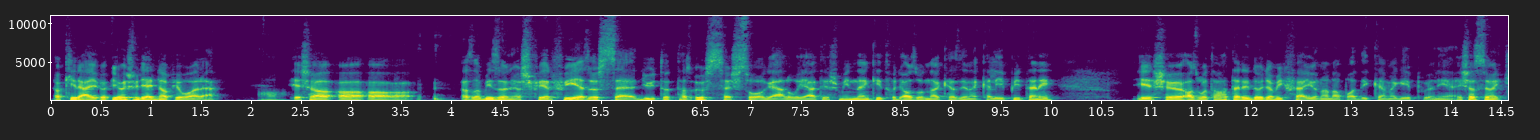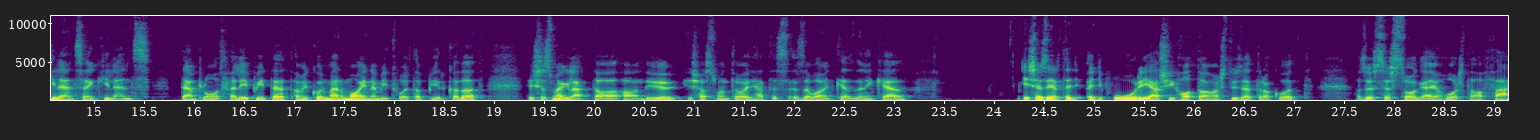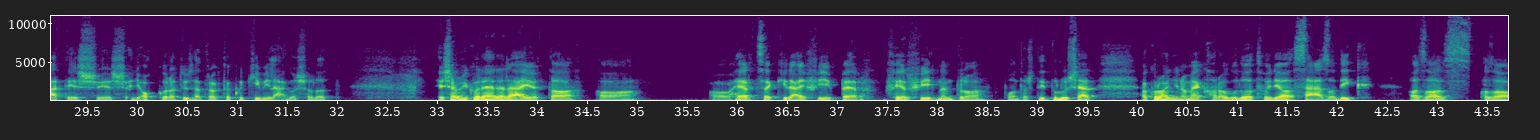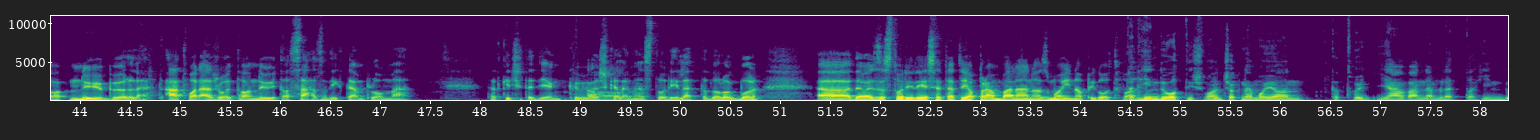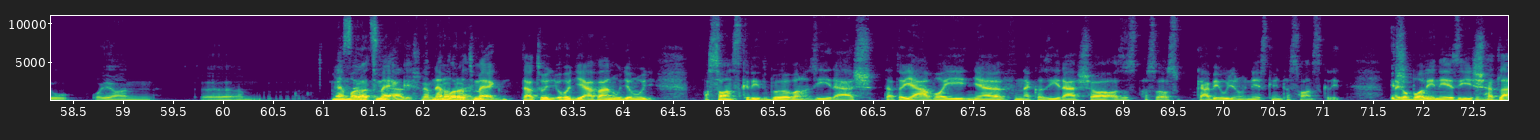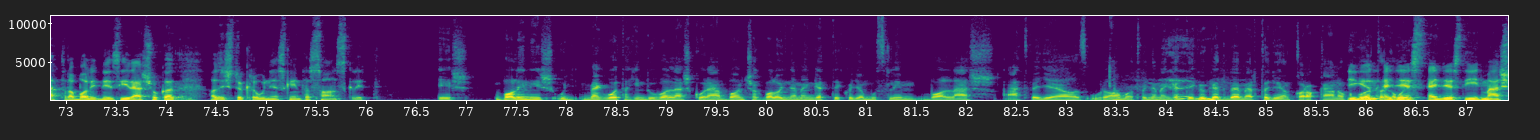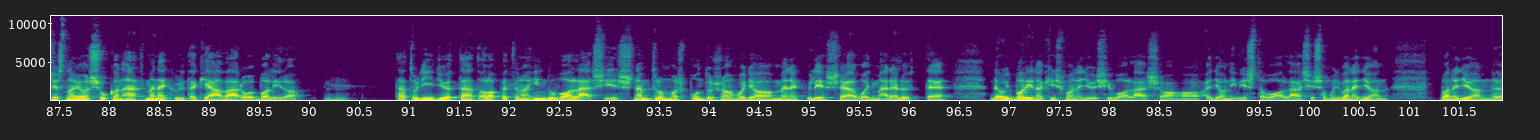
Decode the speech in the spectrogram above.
a király, jó, és hogy egy napja van rá. Aha. És a, a, a, az a bizonyos férfi, ez összegyűjtötte az összes szolgálóját és mindenkit, hogy azonnal kezdjenek el építeni, és az volt a határidő, hogy amíg feljön a nap, addig kell megépülnie. És azt hiszem, hogy 99 templomot felépített, amikor már majdnem itt volt a pirkadat, és ezt meglátta a nő, és azt mondta, hogy hát ez, ezzel valamit kezdeni kell, és ezért egy, egy óriási, hatalmas tüzet rakott, az összes szolgája hordta a fát, és, és egy akkora tüzet raktak, hogy kivilágosodott. És amikor erre rájött a, a, a herceg királyfi per férfi, nem tudom a pontos titulusát, akkor annyira megharagudott, hogy a századik, azaz az a nőből lett, átvarázsolta a nőt a századik templommá. Tehát kicsit egy ilyen könyves ah. kelemen sztori lett a dologból. De ez a sztori része, tehát hogy a Prambanán az mai napig ott van. Tehát hindu ott is van, csak nem olyan, tehát hogy Jáván nem lett a hindu olyan öm, nem maradt meg. Nem, nem maradt, maradt meg. meg. Tehát, hogy, hogy Jáván ugyanúgy a szanszkritből van az írás, tehát a jávai nyelvnek az írása az, az, az kb. ugyanúgy néz ki, mint a szanszkrit. Meg és a balinéz is, uh-huh. hát láttad a balinéz írásokat, igen. az is tökre úgy néz ki, mint a szanszkrit. És Balin is úgy megvolt a hindu vallás korábban, csak valahogy nem engedték, hogy a muszlim vallás átvegye az uralmat, vagy nem engedték őket be, mert hogy olyan karakánok Igen, voltak. Igen, egyrészt, ahogy... egyrészt így, másrészt nagyon sokan átmenekültek Jáváról Balira. Uh-huh. Tehát, hogy így jött át alapvetően a hindu vallás is. Nem tudom most pontosan, hogy a meneküléssel, vagy már előtte, de hogy Balinak is van egy ősi vallása, a, egy animista vallás, és amúgy van egy olyan, van egy olyan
